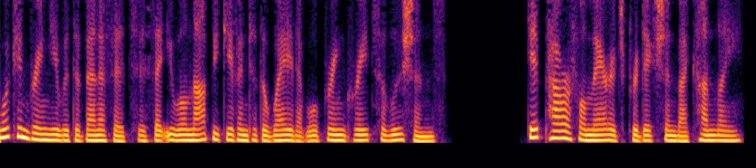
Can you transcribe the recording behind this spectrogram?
What can bring you with the benefits is that you will not be given to the way that will bring great solutions. Get Powerful Marriage Prediction by Kundli.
